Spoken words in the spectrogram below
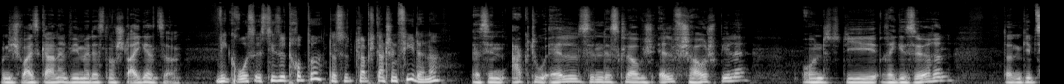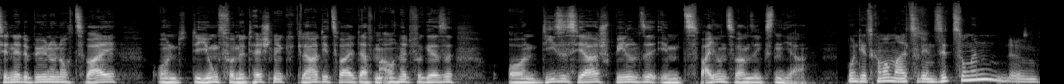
und ich weiß gar nicht, wie man das noch steigern soll. Wie groß ist diese Truppe? Das sind, glaube ich, ganz schön viele, ne? Es sind aktuell, sind es, glaube ich, elf Schauspieler und die Regisseurin. Dann gibt es hinter der Bühne noch zwei und die Jungs von der Technik, klar, die zwei darf man auch nicht vergessen. Und dieses Jahr spielen sie im 22. Jahr. Und jetzt kommen wir mal zu den Sitzungen. Ähm,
